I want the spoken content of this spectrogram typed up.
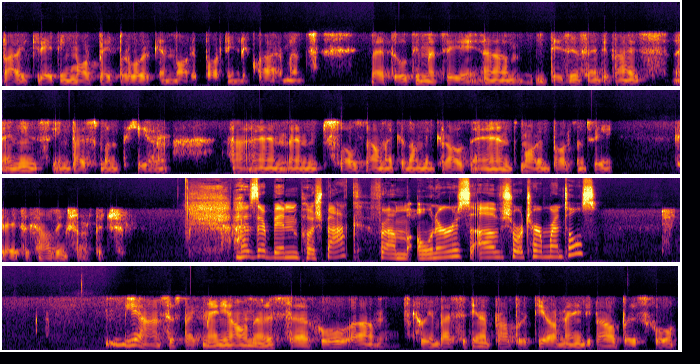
by creating more paperwork and more reporting requirements that ultimately um, disincentivize any investment here uh, and, and slows down economic growth and, more importantly, creates a housing shortage. Has there been pushback from owners of short term rentals? Yeah, I suspect many owners uh, who um, who invested in a property or many developers who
